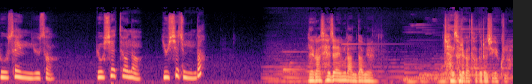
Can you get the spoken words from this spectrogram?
묘생 유사 묘시에 태어나 유시에 죽는다? 내가 세자임을 안다면 잔소리가 더 늘어지겠구나.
